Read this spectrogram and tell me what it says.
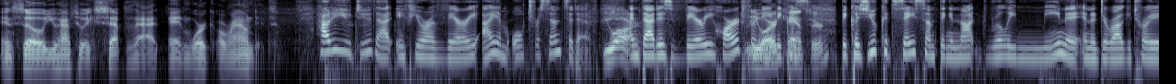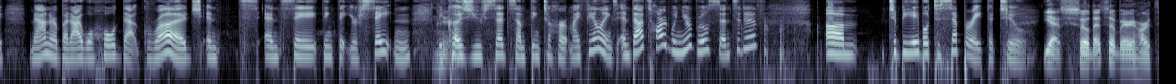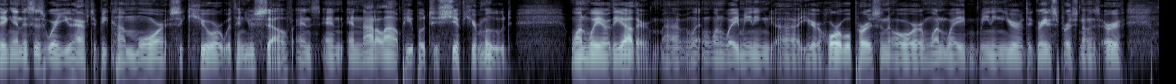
And so you have to accept that and work around it. How do you do that if you're a very I am ultra sensitive. You are. And that is very hard for You me because Cancer. because you could say something and not really mean it in a derogatory manner, but I will hold that grudge and and say think that you're Satan because you said something to hurt my feelings. And that's hard when you're real sensitive um to be able to separate the two. Yes, so that's a very hard thing, and this is where you have to become more secure within yourself and and and not allow people to shift your mood one way or the other. Uh, one one way meaning uh, you're a horrible person, or one way meaning you're the greatest person on this earth.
